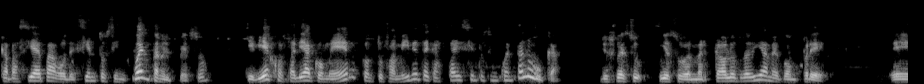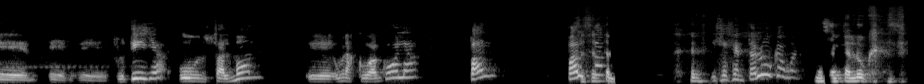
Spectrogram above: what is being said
capacidad de pago de 150 mil pesos, que viejo salía a comer con tu familia te gastáis 150 lucas. Yo fui, al supermercado el otro día, me compré eh, eh, eh, frutilla, un salmón, unas Coca-Cola, pan, palta y 60 lucas, weón. 60 lucas.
